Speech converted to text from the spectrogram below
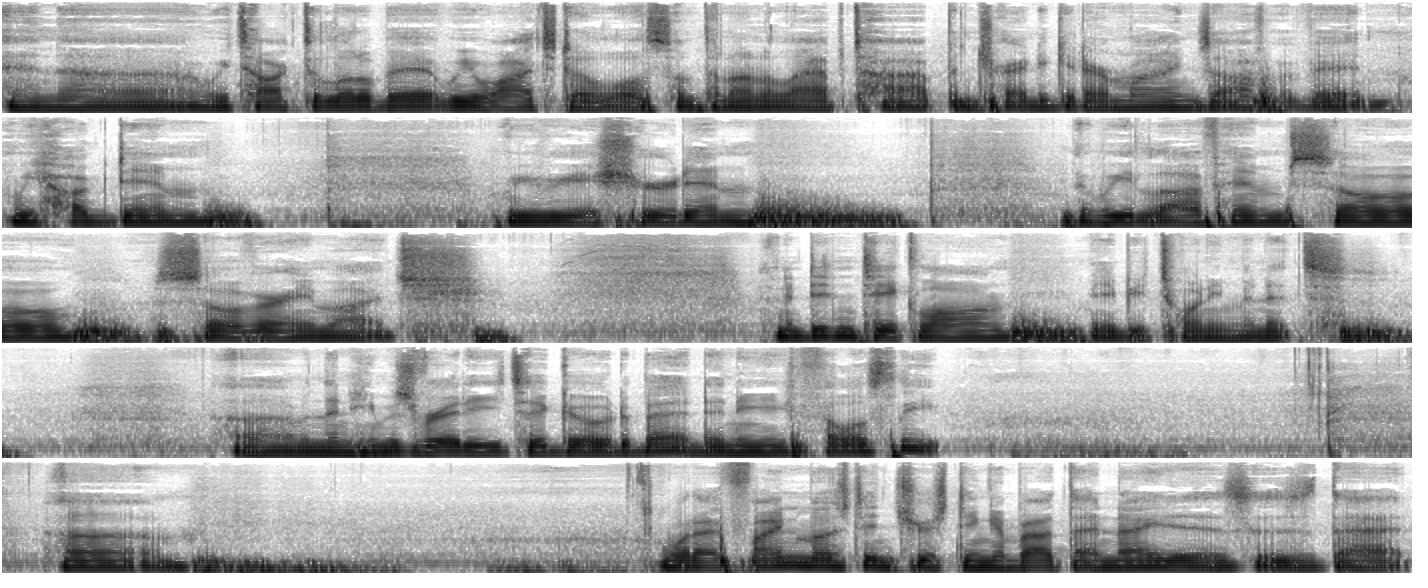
And uh, we talked a little bit. We watched a little something on a laptop and tried to get our minds off of it. We hugged him. We reassured him that we love him so, so very much. And it didn't take long, maybe 20 minutes. Um, and then he was ready to go to bed and he fell asleep. Um, what I find most interesting about that night is is that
